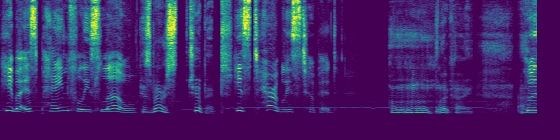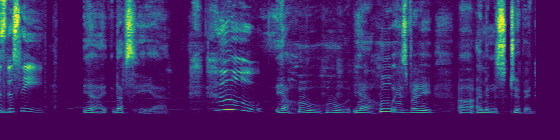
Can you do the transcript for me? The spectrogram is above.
Hiba is painfully slow. He's very stupid. He's terribly stupid. okay. Who is this he? Yeah, that's he, yeah. Who? Yeah, who, who, yeah, who is very, uh, I mean, stupid.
